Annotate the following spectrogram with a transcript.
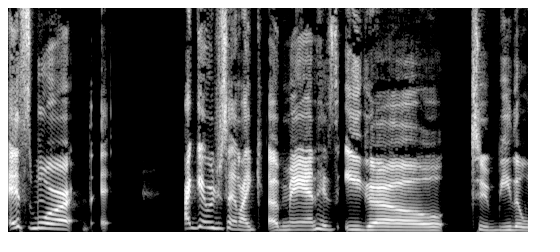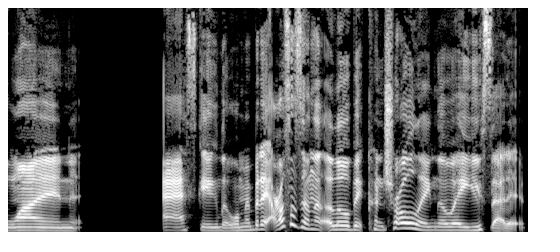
it's more, I get what you're saying. Like a man, his ego, to be the one asking the woman, but it also sounded a little bit controlling the way you said it.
